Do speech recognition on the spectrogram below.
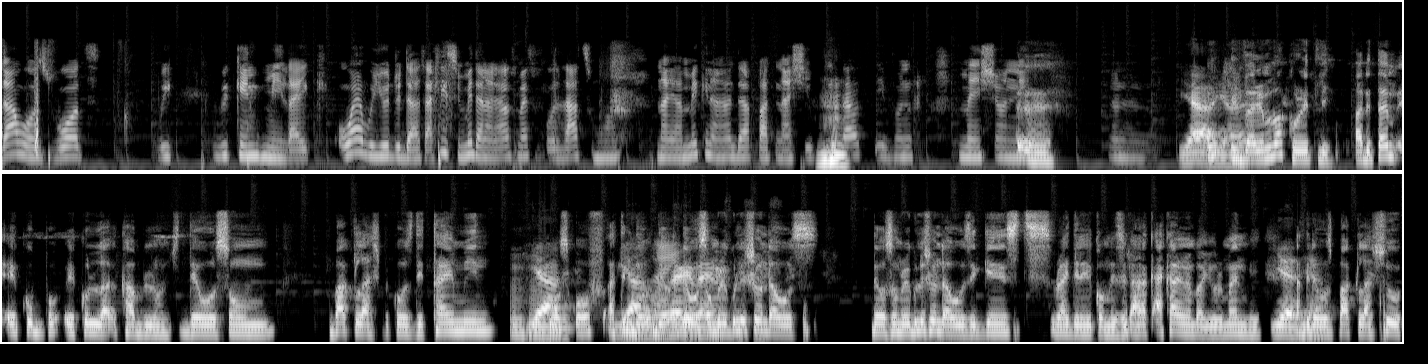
That was what weak, weakened me. Like, why will you do that? At least you made an announcement for that one. Now you're making another partnership Mhm. without even mentioning. Uh, no, no, no. Yeah, If I remember correctly, at the time Eco, Eco La- Cab launch, there was some backlash because the timing mhm. Yeah. was off. I think yeah, there, was there, very, there was some regulation that was there was some regulation that was against ride hailing companies. I, I can't remember. You remind me, yes, and yeah. there was backlash. So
